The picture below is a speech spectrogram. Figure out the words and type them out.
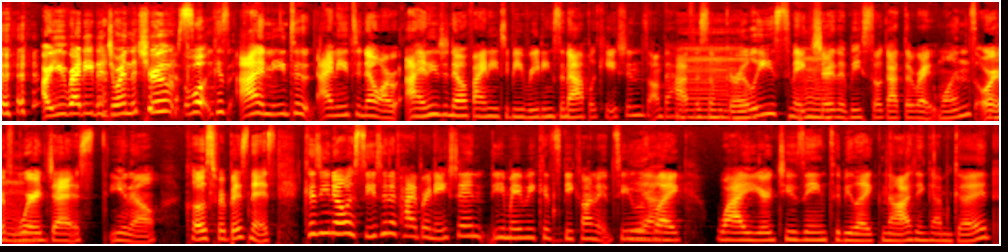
Are you ready to join the troops? Well, because I need to, I need to know, or I need to know if I need to be reading some applications on behalf of Mm. some girlies to make sure that we still got the right ones, or if we're just, you know, closed for business. Because you know, a season of hibernation, you maybe could speak on it too, Yeah. of like why you're choosing to be like, nah, I think I'm good.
